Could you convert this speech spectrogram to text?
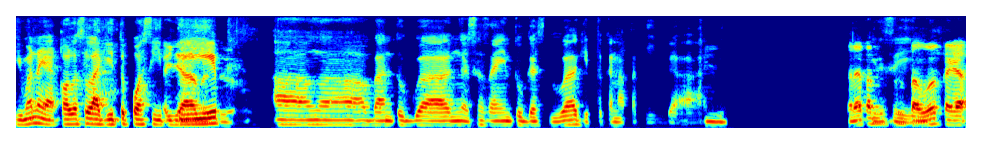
Gimana ya kalau selagi itu positif iya betul. uh, ngebantu gua ngeselesain tugas gua gitu kenapa tidak Hmm. karena kan Gitu gue kayak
